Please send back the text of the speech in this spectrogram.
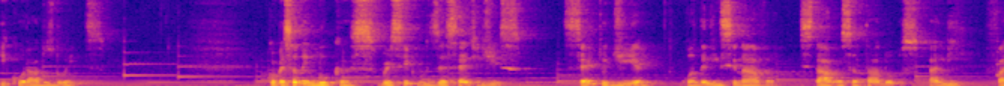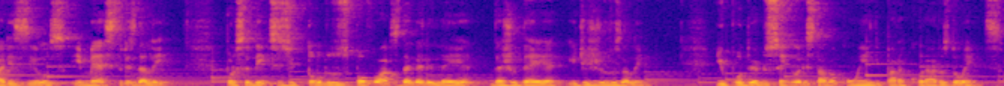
e curado os doentes. Começando em Lucas, versículo 17 diz: Certo dia, quando ele ensinava, estavam sentados ali fariseus e mestres da lei procedentes de todos os povoados da Galiléia, da Judéia e de Jerusalém. E o poder do Senhor estava com ele para curar os doentes.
